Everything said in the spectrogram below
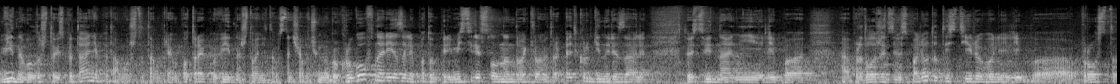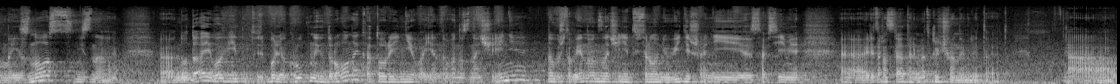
видно было, что испытание, потому что там прям по треку видно, что они там сначала очень много кругов нарезали, потом переместили, словно на 2 километра опять круги нарезали. То есть видно, они либо э, продолжительность полета тестировали, либо просто на износ, не знаю. Но да, его видно. То есть более крупные дроны, которые не военного назначения, ну, потому что военного назначения ты все равно не увидишь, они со всеми ретрансляторами отключенными летают. А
